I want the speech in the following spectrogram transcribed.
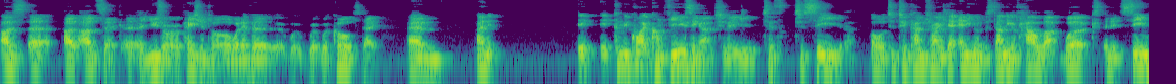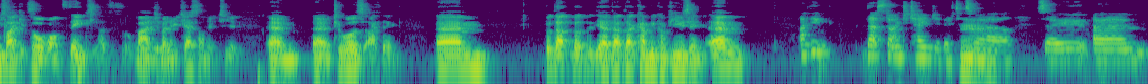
as uh, as a, a, user or a patient or, or whatever we're called today, um, and it, it, it can be quite confusing actually to to see or to, to kind of try and get any understanding of how that works. And it seems like it's all one thing because it has this little badge mm. of NHS on it to you, um, uh, to us, I think. Um, but that, but yeah, that, that can be confusing. Um, I think that's starting to change a bit as mm. well. So um,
